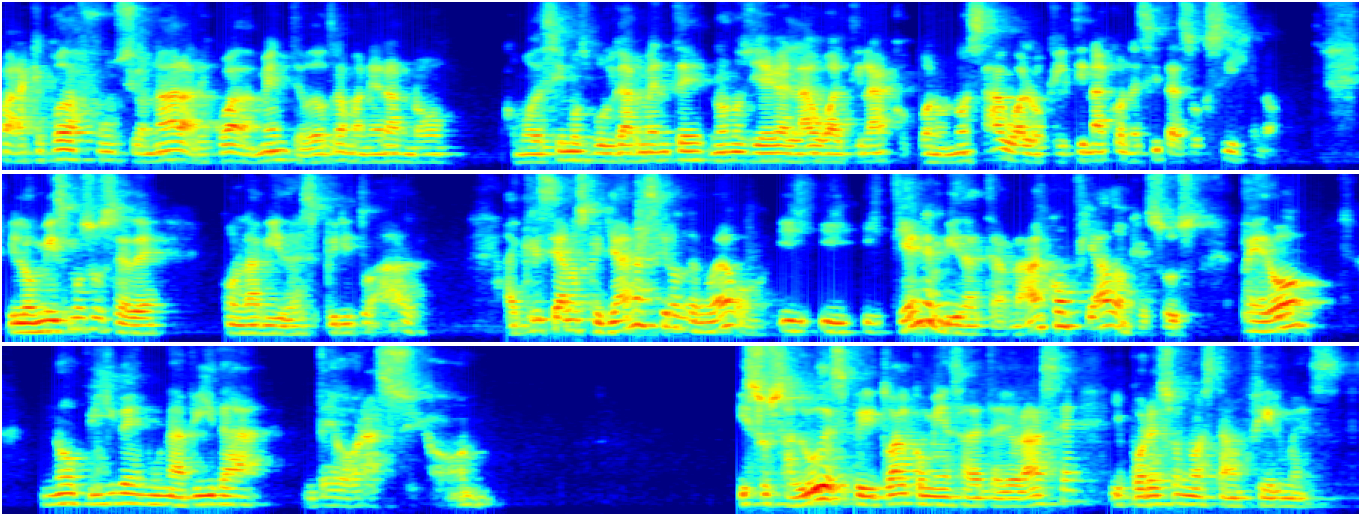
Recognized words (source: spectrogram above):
para que pueda funcionar adecuadamente o de otra manera no, como decimos vulgarmente, no nos llega el agua al tinaco. Bueno, no es agua, lo que el tinaco necesita es oxígeno. Y lo mismo sucede con la vida espiritual. Hay cristianos que ya nacieron de nuevo y, y tienen vida eterna, han confiado en Jesús, pero no viven una vida de oración. Y su salud espiritual comienza a deteriorarse y por eso no están firmes.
